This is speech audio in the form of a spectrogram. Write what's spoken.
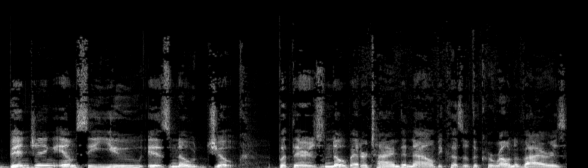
binging MCU is no joke, but there's no better time than now because of the coronavirus.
